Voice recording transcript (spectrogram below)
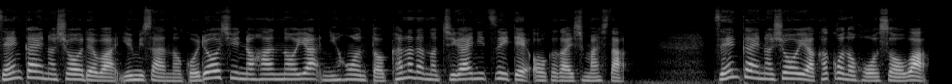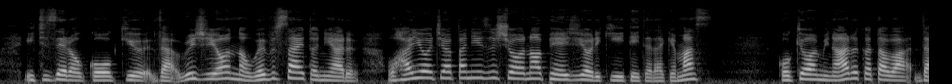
前回のショーではユミさんのご両親の反応や日本とカナダの違いについてお伺いしました。前回のショーや過去の放送は1059 The Region のウェブサイトにあるおはようジャパニーズショーのページより聞いていただけます。ご興味のある方は The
